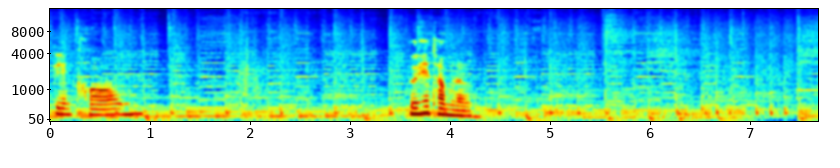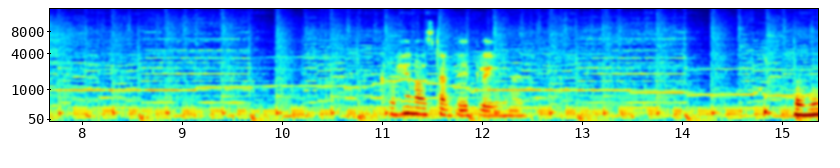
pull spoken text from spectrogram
เตรียมพร้อมเพื่อให้ทำอะไรคือให้เราสแตนเดย์เลยนะอือฮึ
